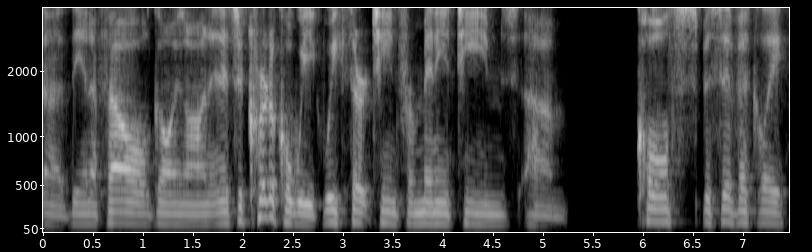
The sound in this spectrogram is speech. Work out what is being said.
uh, the NFL going on, and it's a critical week, week 13 for many teams. Um, Colts specifically.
